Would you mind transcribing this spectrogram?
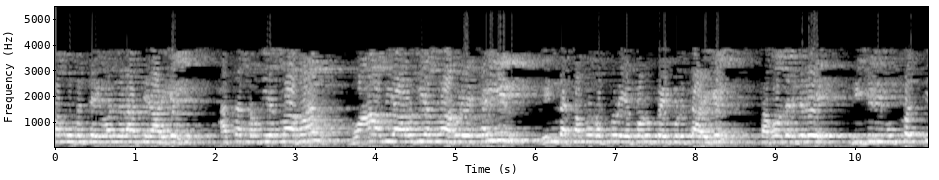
சமூகத்தை வழிநடாத்தினார்கள் ஹசன் ரலியல்லாஹு அன்ஹு முஆவியா ரலியல்லாஹுடைய கையில் இந்த சமூகத்துடைய பொறுப்பை கொடுத்தார்கள். சகோதரர்களே ஹிஜ்ரி முப்பத்தி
